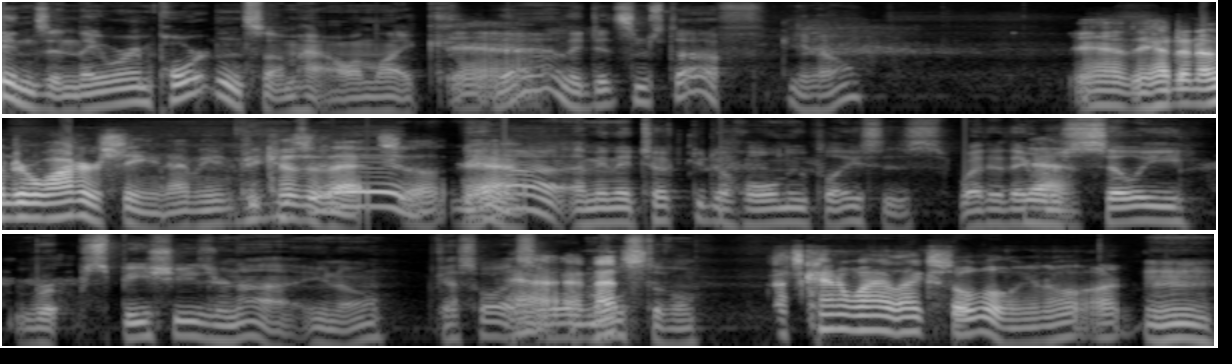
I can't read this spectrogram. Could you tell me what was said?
Gungans, and they were important somehow, and like, Yeah. yeah, they did some stuff. You know. Yeah, they had an underwater scene. I mean, because of that. So yeah, I mean, they took you to whole new places, whether they Yeah. were silly r- species or not. You know, guess what? Yeah, and most that's- of them. that's kind of why I like Solo. You know, I, Mm,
